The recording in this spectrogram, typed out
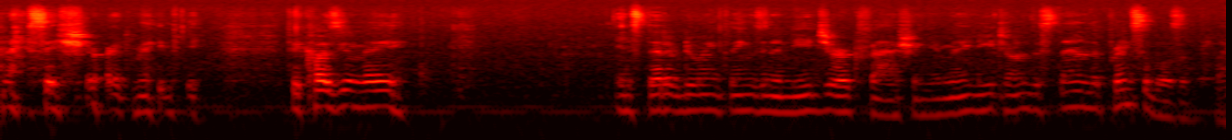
And I say, sure, it may be. Because you may, instead of doing things in a knee-jerk fashion, you may need to understand the principles of play.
